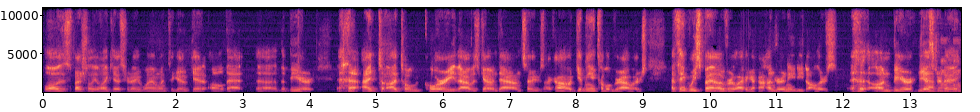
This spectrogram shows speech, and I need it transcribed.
well, especially like yesterday when I went to go get all that, uh, the beer. I, t- I told Corey that I was going down, so he was like, "Oh, get me a couple growlers." I think we spent over like hundred and eighty dollars on beer Yeah. yesterday,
